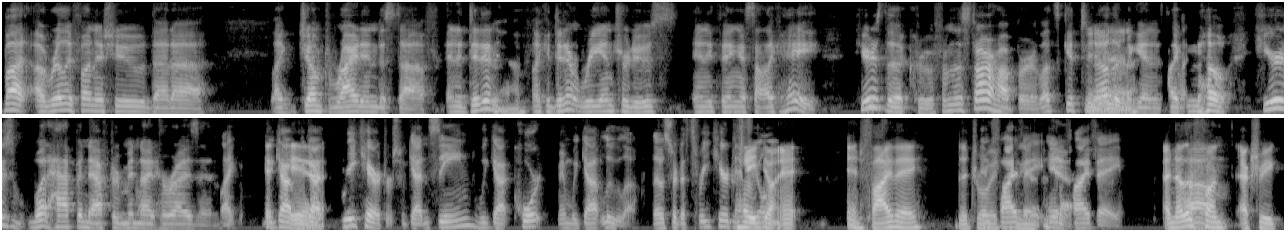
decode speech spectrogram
but a really fun issue that uh like jumped right into stuff, and it didn't Yeah. like it didn't reintroduce anything. It's not like, hey, here's the crew from the Starhopper. Let's get to know them again. It's like, no, here's what happened after Midnight Horizon. Like we got we got three characters. We got Zeen, we got Qort, and we got Lula. Those are the three characters. Hey, don't, only- and, and 5A, the droid. and five A Yeah. and five A. Another fun, Um, actually,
